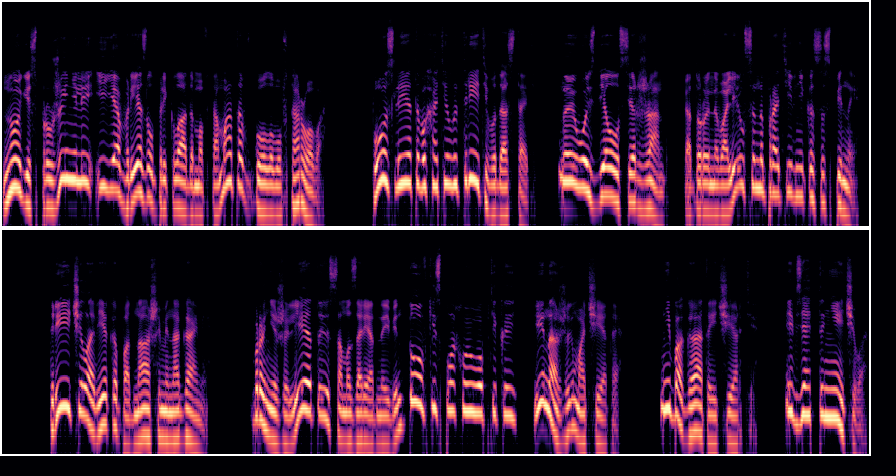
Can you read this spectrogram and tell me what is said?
Ноги спружинили, и я врезал прикладом автомата в голову второго. После этого хотел и третьего достать, но его сделал сержант, который навалился на противника со спины. Три человека под нашими ногами. Бронежилеты, самозарядные винтовки с плохой оптикой и ножи-мачете. Небогатые черти. И взять-то нечего.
